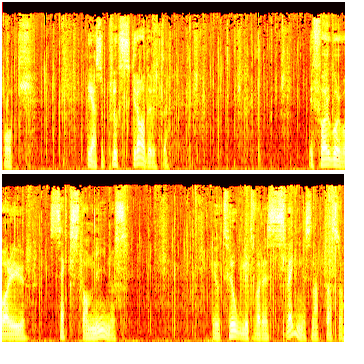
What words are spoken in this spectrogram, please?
Och det är alltså plusgrader ute. I förrgår var det ju 16 minus. Det är otroligt vad det svänger snabbt alltså.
